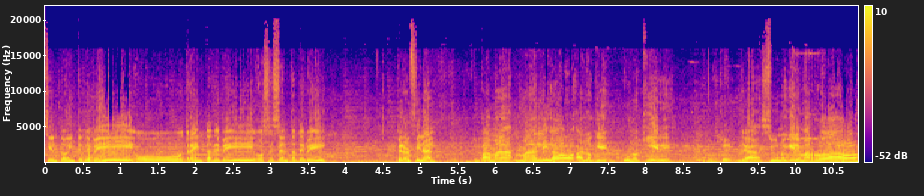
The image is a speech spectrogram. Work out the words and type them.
120 TPI o 30 TPI o 60 TPI. Pero al final va más, más ligado a lo que uno quiere. ¿ya? Si uno quiere más rodado,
